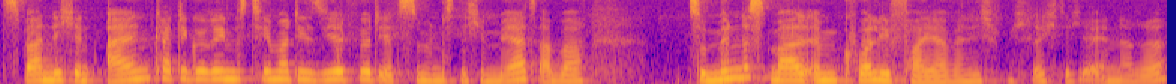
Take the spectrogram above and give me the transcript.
zwar nicht in allen Kategorien das thematisiert wird, jetzt zumindest nicht im März, aber zumindest mal im Qualifier, wenn ich mich richtig erinnere,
